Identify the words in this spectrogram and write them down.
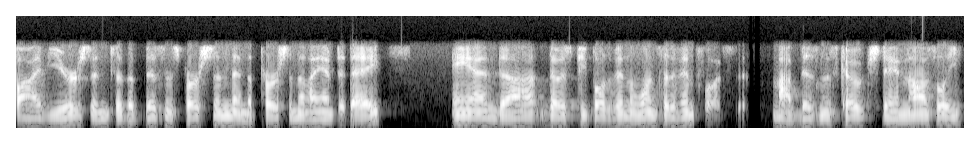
five years into the business person and the person that I am today. And uh, those people have been the ones that have influenced it. My business coach, Dan Nosley,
